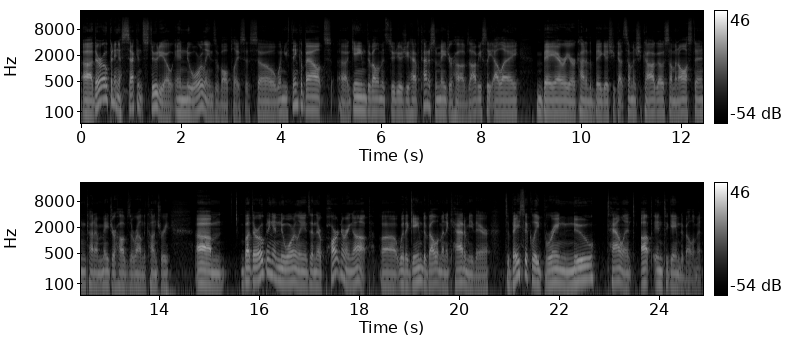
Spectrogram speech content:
Uh, they're opening a second studio in New Orleans, of all places. So when you think about uh, game development studios, you have kind of some major hubs. Obviously, LA, Bay Area are kind of the biggest. You've got some in Chicago, some in Austin, kind of major hubs around the country. Um, but they're opening in New Orleans and they're partnering up uh, with a game development academy there to basically bring new talent up into game development.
